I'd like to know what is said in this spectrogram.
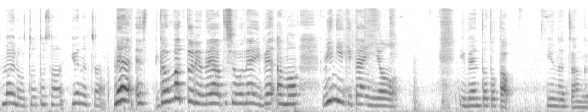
スマイル弟さんゆうなちゃん。ねえ頑張っとるよね。私もねイベあの見に行きたいんよ。イベントとかゆうなちゃんが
